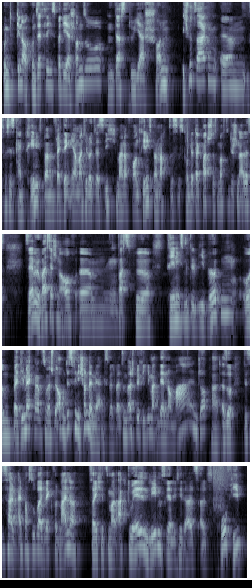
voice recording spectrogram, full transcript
Und genau, grundsätzlich ist bei dir ja schon so, dass du ja schon ich würde sagen, ähm, das ist jetzt kein Trainingsplan. Vielleicht denken ja manche Leute, dass ich meiner Frau einen Trainingsplan mache. Das ist kompletter Quatsch. Das machst du dir schon alles selber. Du weißt ja schon auch, ähm, was für Trainingsmittel wie wirken. Und bei dir merkt man aber zum Beispiel auch, und das finde ich schon bemerkenswert, weil zum Beispiel für jemanden, der einen normalen Job hat, also das ist halt einfach so weit weg von meiner, sage ich jetzt mal, aktuellen Lebensrealität als, als Profi.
